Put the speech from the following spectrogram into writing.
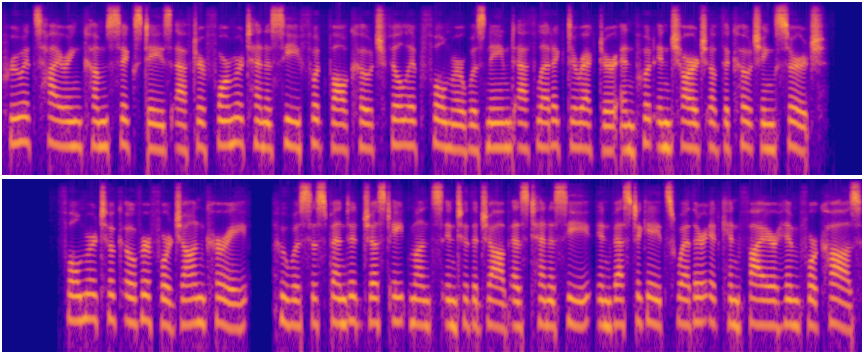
Pruitt's hiring comes six days after former Tennessee football coach Phillip Fulmer was named athletic director and put in charge of the coaching search. Fulmer took over for John Currie, who was suspended just eight months into the job as Tennessee investigates whether it can fire him for cause.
